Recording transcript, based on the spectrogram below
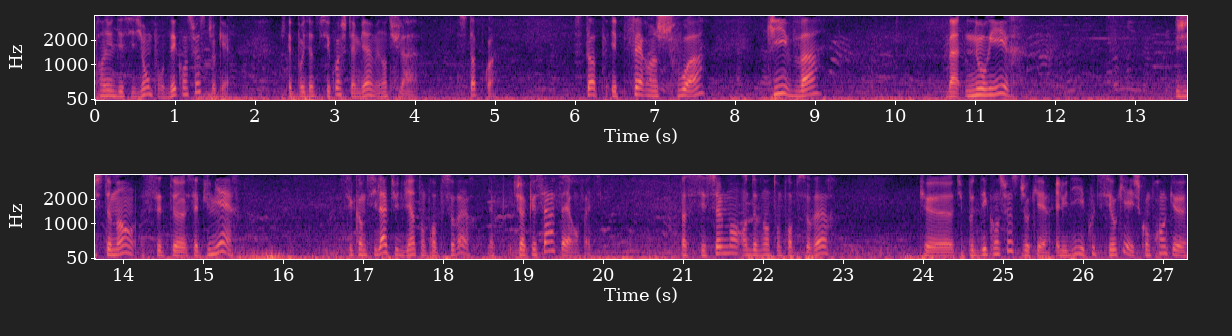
prendre une décision pour déconstruire ce joker. Et pour dire, tu sais quoi, je t'aime bien, maintenant tu l'as. Stop, quoi. Stop. Et faire un choix qui va ben, nourrir justement cette, euh, cette lumière. C'est comme si là, tu deviens ton propre sauveur. Tu as que ça à faire, en fait. Parce que c'est seulement en devenant ton propre sauveur que tu peux déconstruire ce Joker. Et lui dit, écoute, c'est ok, je comprends que,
